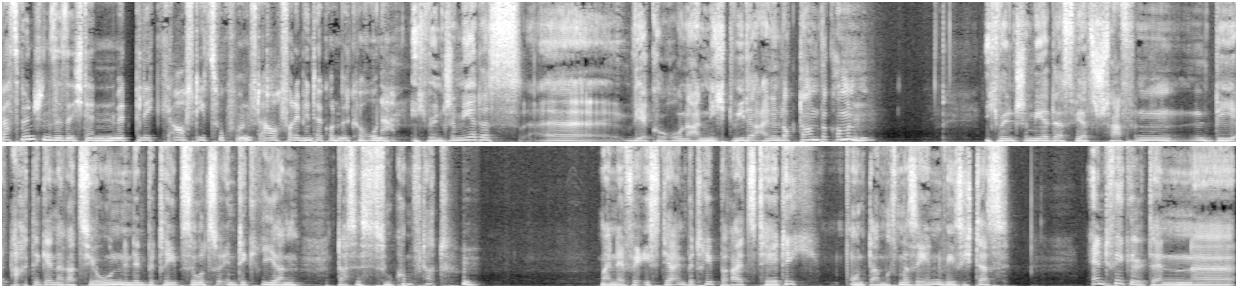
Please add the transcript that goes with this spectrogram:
Was wünschen Sie sich denn mit Blick auf die Zukunft, auch vor dem Hintergrund mit Corona? Ich wünsche mir, dass äh, wir Corona nicht wieder einen Lockdown bekommen. Mhm. Ich wünsche mir, dass wir es schaffen, die achte Generation in den Betrieb so zu integrieren, dass es Zukunft hat. Mhm. Mein Neffe ist ja im Betrieb bereits tätig und da muss man sehen, wie sich das entwickelt. Denn äh,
